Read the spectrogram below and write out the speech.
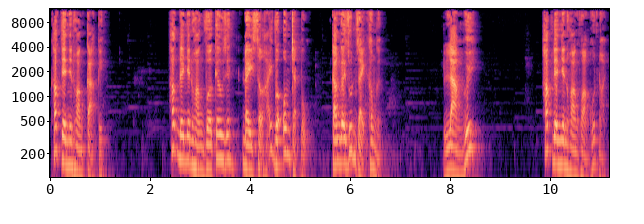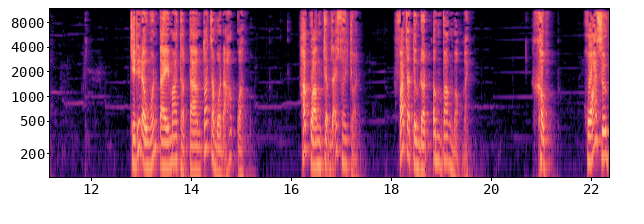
Hắc đế nhân hoàng cả kinh. Hắc đế nhân hoàng vừa kêu rên, đầy sợ hãi vừa ôm chặt bụng. Cả người run rẩy không ngừng. Là ngươi? Hắc đế Nhân Hoàng hoàng hốt nói. Chỉ thấy đầu ngón tay ma thập tam toát ra một đạo hắc quang. Hắc quang chậm rãi xoay tròn. Phát ra từng đợt âm vang mỏng manh. Không! Hóa dương!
